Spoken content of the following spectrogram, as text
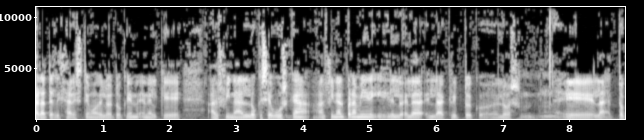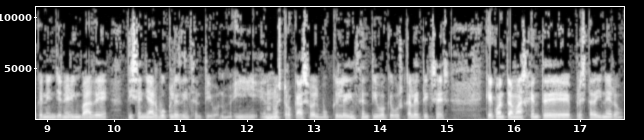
para aterrizar este modelo de token en el que al final lo que se busca, al final para mí la, la cripto, los, eh, la token engineering va de diseñar bucles de incentivo, ¿no? Y en nuestro caso el bucle de incentivo que busca el Ethics es que cuanta más gente presta dinero,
